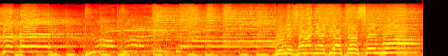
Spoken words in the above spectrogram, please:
1 Gendeng Probolinggo. Boleh tangannya di atas semua.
